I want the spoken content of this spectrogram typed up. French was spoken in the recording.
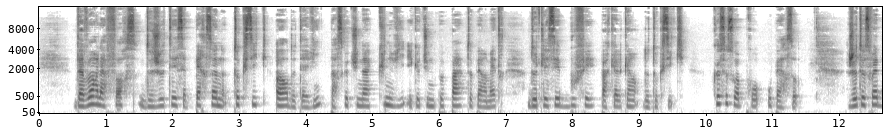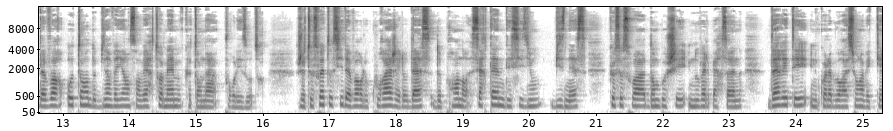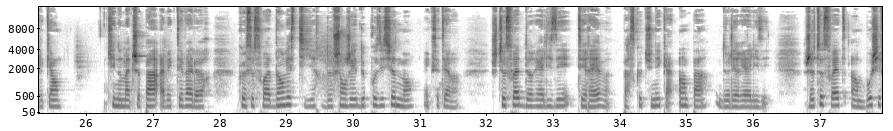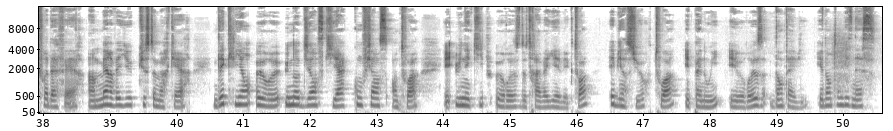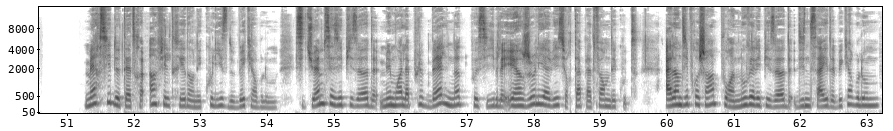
d'avoir la force de jeter cette personne toxique hors de ta vie parce que tu n'as qu'une vie et que tu ne peux pas te permettre de te laisser bouffer par quelqu'un de toxique, que ce soit pro ou perso. Je te souhaite d'avoir autant de bienveillance envers toi-même que t'en as pour les autres. Je te souhaite aussi d'avoir le courage et l'audace de prendre certaines décisions business, que ce soit d'embaucher une nouvelle personne, d'arrêter une collaboration avec quelqu'un qui ne matche pas avec tes valeurs, que ce soit d'investir, de changer de positionnement, etc. Je te souhaite de réaliser tes rêves parce que tu n'es qu'à un pas de les réaliser. Je te souhaite un beau chiffre d'affaires, un merveilleux customer care, des clients heureux, une audience qui a confiance en toi et une équipe heureuse de travailler avec toi et bien sûr, toi, épanouie et heureuse dans ta vie et dans ton business. Merci de t'être infiltré dans les coulisses de Baker Bloom. Si tu aimes ces épisodes, mets-moi la plus belle note possible et un joli avis sur ta plateforme d'écoute. À lundi prochain pour un nouvel épisode d'Inside Baker Bloom.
